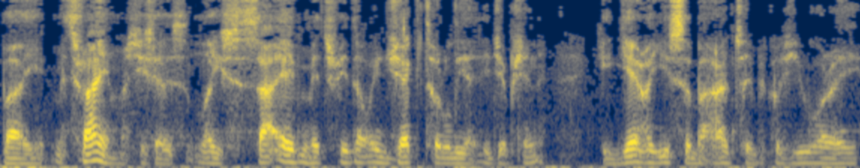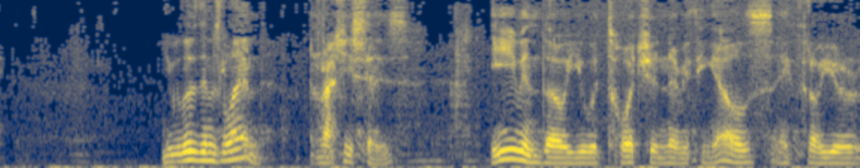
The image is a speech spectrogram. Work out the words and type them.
by Mitzrayim, she says, Sa'ev Mitzri, don't reject totally Egyptian. Because you are a, you lived in his land. And Rashi says, even though you were tortured and everything else, and they throw your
